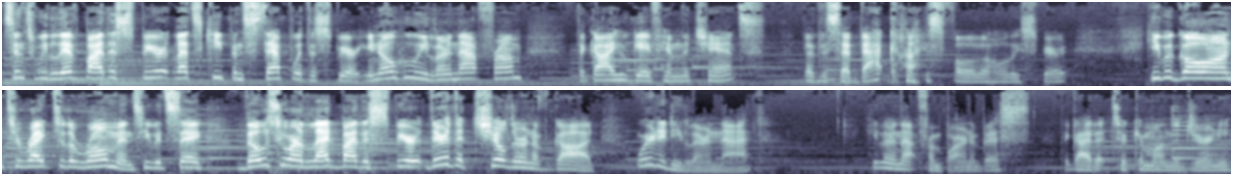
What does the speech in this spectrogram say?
Since we live by the Spirit, let's keep in step with the Spirit. You know who he learned that from? The guy who gave him the chance, that they said, That guy's full of the Holy Spirit. He would go on to write to the Romans. He would say, Those who are led by the Spirit, they're the children of God. Where did he learn that? He learned that from Barnabas the guy that took him on the journey.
